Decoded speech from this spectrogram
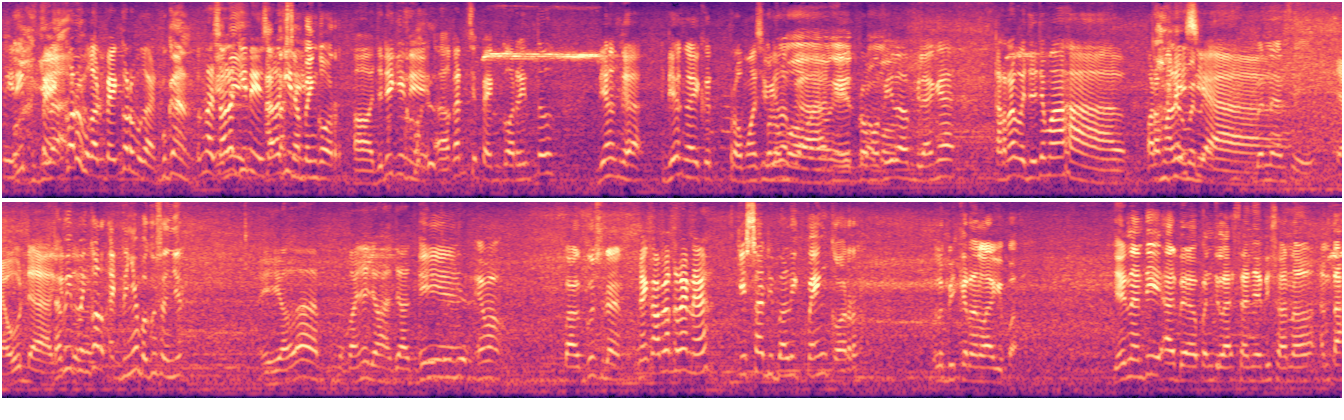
ini Wah, gila. pengkor bukan pengkor bukan? Bukan, Enggak, salah ini gini, salah gini. Pengkor. Oh, jadi gini, eh, kan si pengkor itu dia nggak dia nggak ikut promosi film Promo, kan, nggak ikut promo, promo. film, bilangnya karena bajunya mahal, orang Malaysia. Bener, bener sih. Ya udah. Tapi gitu. Pengkor aktingnya bagus anjir. Iyalah, mukanya jahat-jahat gitu. Iya, anjir. emang bagus dan Make upnya keren ya? kisah di balik Pengkor lebih keren lagi, Pak. Jadi nanti ada penjelasannya di sana. Entah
